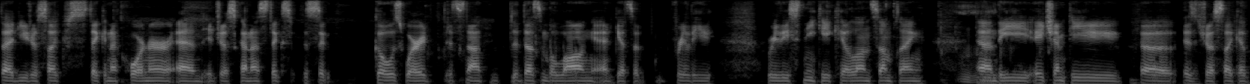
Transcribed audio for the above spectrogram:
that you just like stick in a corner and it just kind of sticks it goes where it's not it doesn't belong and gets a really really sneaky kill on something Mhm. and the HMP uh, is just like a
